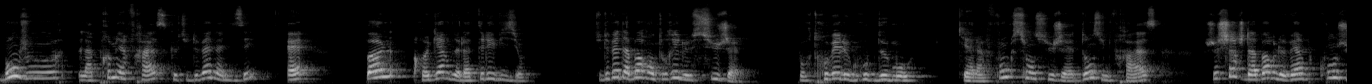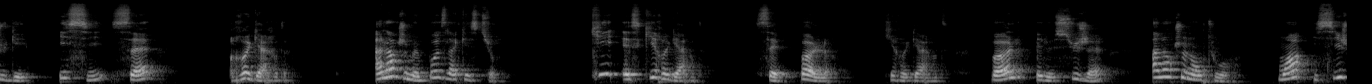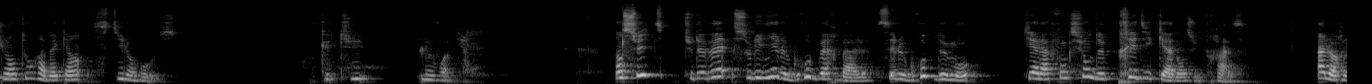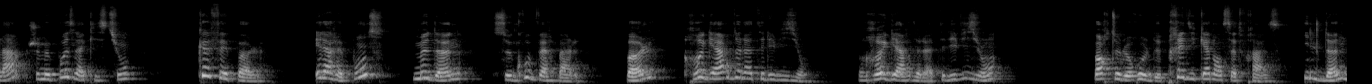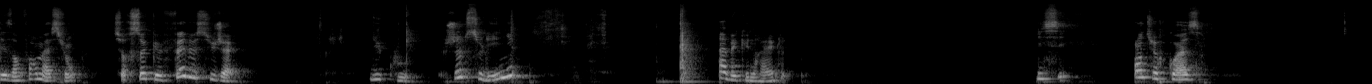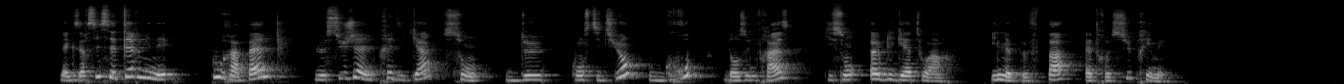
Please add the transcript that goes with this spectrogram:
Bonjour, la première phrase que tu devais analyser est Paul regarde la télévision. Tu devais d'abord entourer le sujet. Pour trouver le groupe de mots qui a la fonction sujet dans une phrase, je cherche d'abord le verbe conjugué. Ici, c'est regarde. Alors je me pose la question. Qui est-ce qui regarde? C'est Paul qui regarde. Paul est le sujet, alors je l'entoure. Moi, ici, je l'entoure avec un stylo rose. Tu le vois bien. Ensuite, tu devais souligner le groupe verbal. C'est le groupe de mots qui a la fonction de prédicat dans une phrase. Alors là, je me pose la question que fait Paul? Et la réponse me donne ce groupe verbal. Paul regarde la télévision. Regarde la télévision porte le rôle de prédicat dans cette phrase. Il donne des informations sur ce que fait le sujet. Du coup, je le souligne avec une règle. Ici, en turquoise. L'exercice est terminé. Pour rappel, le sujet et le prédicat sont deux constituants ou groupes dans une phrase qui sont obligatoires. Ils ne peuvent pas être supprimés.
